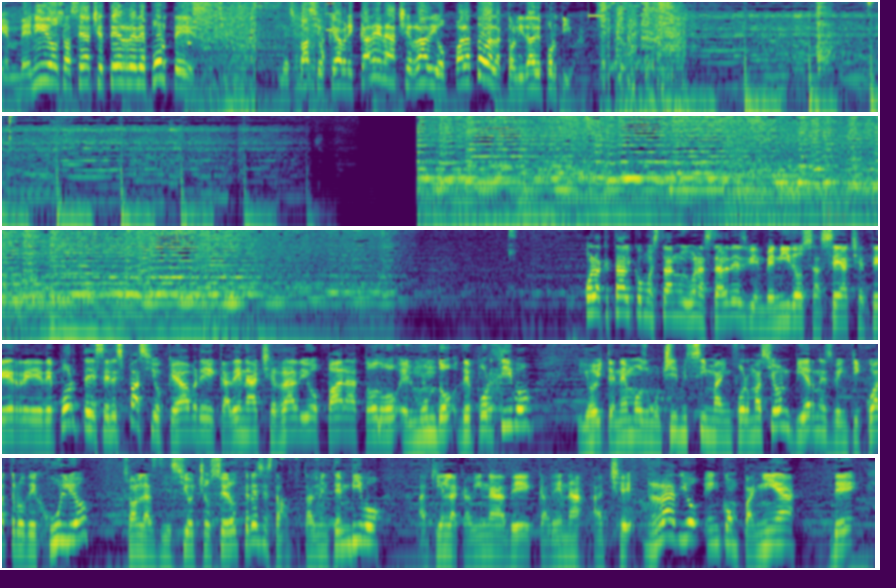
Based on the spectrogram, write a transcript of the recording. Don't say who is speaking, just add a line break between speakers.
Bienvenidos a CHTR Deportes, el espacio que abre Cadena H Radio para toda la actualidad deportiva. ¿Qué tal? ¿Cómo están? Muy buenas tardes. Bienvenidos a CHTR Deportes, el espacio que abre Cadena H Radio para todo el mundo deportivo. Y hoy tenemos muchísima información. Viernes 24 de julio, son las 18.03. Estamos totalmente en vivo aquí en la cabina de Cadena H Radio en compañía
